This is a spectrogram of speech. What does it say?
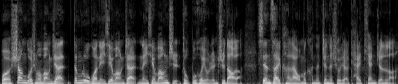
我上过什么网站，登录过哪些网站，哪些网址都不会有人知道了。现在看来，我们可能真的是有点太天真了。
